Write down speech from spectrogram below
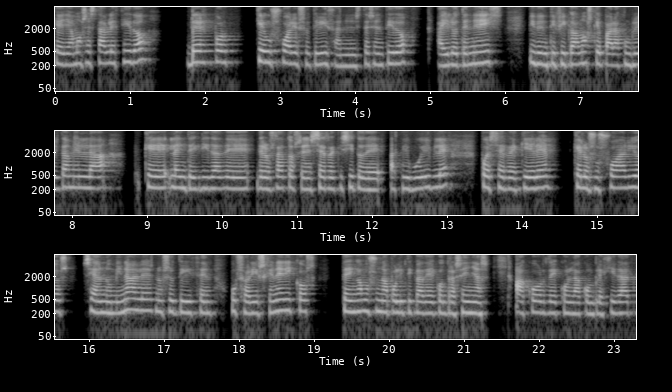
que hayamos establecido, ver por qué usuarios se utilizan. En este sentido, ahí lo tenéis, identificamos que para cumplir también la, que la integridad de, de, los datos en ese requisito de atribuible, pues se requiere que los usuarios sean nominales, no se utilicen usuarios genéricos, tengamos una política de contraseñas acorde con la complejidad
